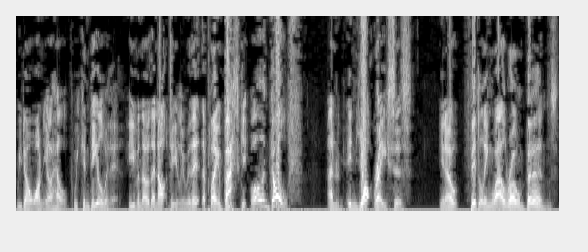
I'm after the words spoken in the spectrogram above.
We don't want your help. We can deal with it. Even though they're not dealing with it, they're playing basketball and golf. And in yacht races. You know, fiddling while Rome burns.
